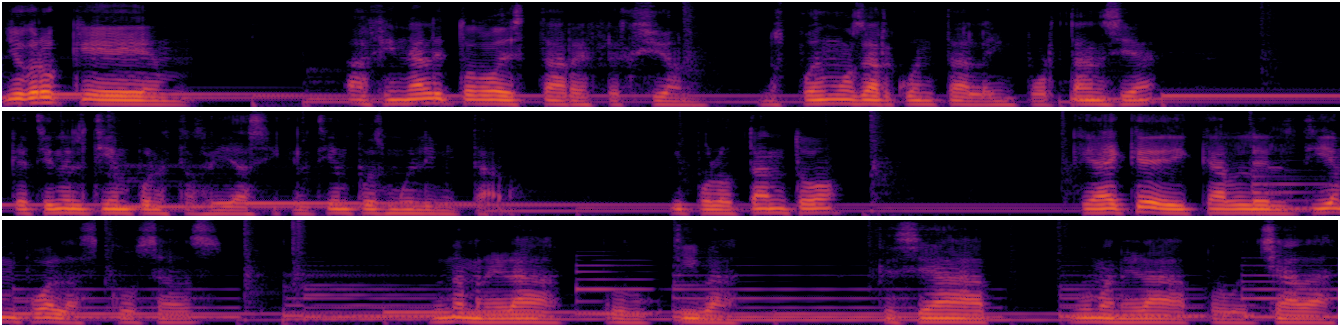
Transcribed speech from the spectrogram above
Yo creo que al final de toda esta reflexión nos podemos dar cuenta de la importancia que tiene el tiempo en nuestras vidas y que el tiempo es muy limitado. Y por lo tanto, que hay que dedicarle el tiempo a las cosas de una manera productiva, que sea de una manera aprovechada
